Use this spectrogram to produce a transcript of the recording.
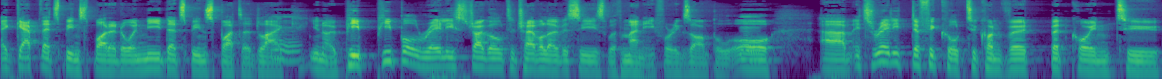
a gap that's been spotted or a need that's been spotted. Like mm. you know, pe- people really struggle to travel overseas with money, for example, or mm. um, it's really difficult to convert Bitcoin to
